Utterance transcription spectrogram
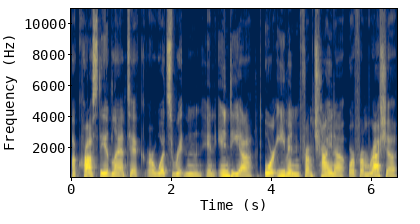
across the Atlantic or what's written in India or even from China or from Russia,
